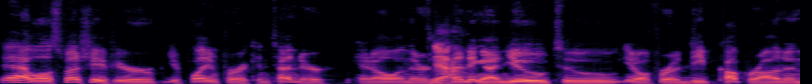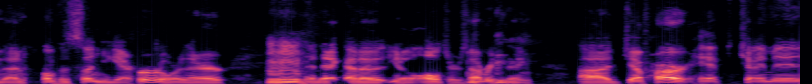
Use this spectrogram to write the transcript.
Yeah, well, especially if you're you're playing for a contender, you know, and they're Yeah. depending on you to, you know, for a deep cup run, and then all of a sudden you get hurt over there, Mhm. and that kind of you know alters everything. Uh, Jeff Hart have to chime in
